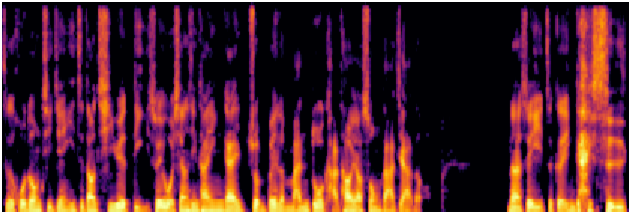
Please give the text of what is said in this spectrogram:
这个活动期间一直到七月底，所以我相信他应该准备了蛮多卡套要送大家的哦。那所以这个应该是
